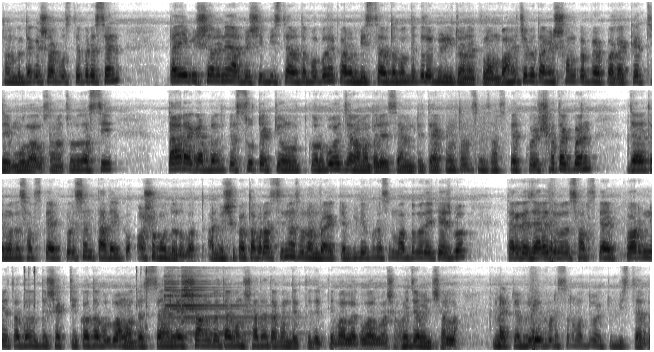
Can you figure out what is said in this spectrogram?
থাম্বেল দেখে সবাই বুঝতে পেরেছেন। তাই এই বিষয়টা নিয়ে আর বেশি বিস্তারিত বলব না, কারণ বিস্তারিত বলতে গেলে ভিডিওটা অনেক লম্বা হয়ে যাবে, তাই আমি সংক্ষেপে করার ক্ষেত্রে মূল আলোচনা চলে যাচ্ছি। তার আগে আপনাদেরকে ছোট একটি অনুরোধ করব, যারা আমাদের এই চ্যানেলটিতে এখন সাবস্ক্রাইব করে সাথে থাকবেন। যারা ইতিমধ্যে সাবস্ক্রাইব করেছেন, তাদেরকে অসংখ্য ধন্যবাদ। আর বেশি কথা বলাচ্ছি না, চলুন আমরা একটা ভিডিও প্রসেসের মাধ্যমে দেখে আসব। তার আগে যারা ইতিমধ্যে সাবস্ক্রাইব করেন তাদের উদ্দেশ্যে একটি কথা বলব। আমাদের চ্যানেলের সঙ্গে থাকুন, সাথে থাকুন দেখতে দেখতে ভালো লাগে, ভালোবাসা হয়ে যাবে ইনশাল্লাহ একটা ভিডিও প্রসেসের মাধ্যমে একটু বিস্তারিত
